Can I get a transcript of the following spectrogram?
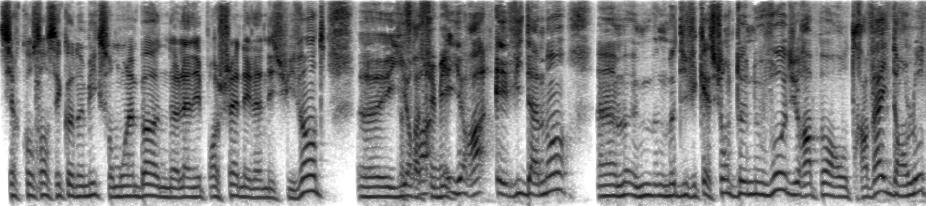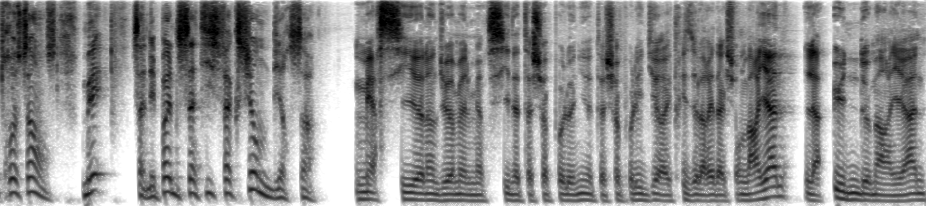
circonstances économiques sont moins bonnes l'année prochaine et l'année suivante, euh, il, y aura, subi. il y aura évidemment un- une modification de nouveau du rapport au travail dans l'autre sens. Mais ça n'est pas une satisfaction de dire ça. Merci Alain Duhamel, merci Natacha Polony. Natacha Polony, directrice de la rédaction de Marianne. La une de Marianne,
